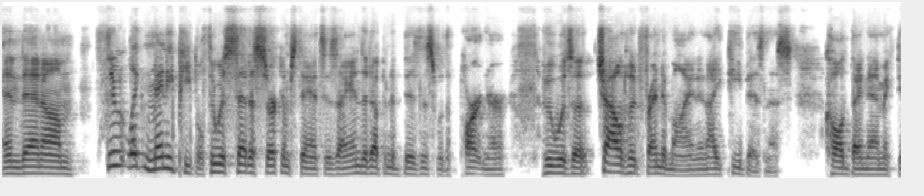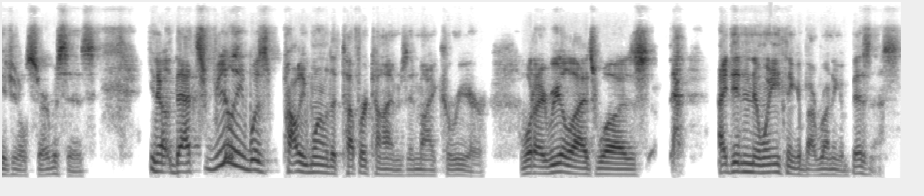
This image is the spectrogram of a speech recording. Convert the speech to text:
And then um, through like many people through a set of circumstances i ended up in a business with a partner who was a childhood friend of mine an it business called dynamic digital services. You know that's really was probably one of the tougher times in my career. What i realized was i didn't know anything about running a business.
